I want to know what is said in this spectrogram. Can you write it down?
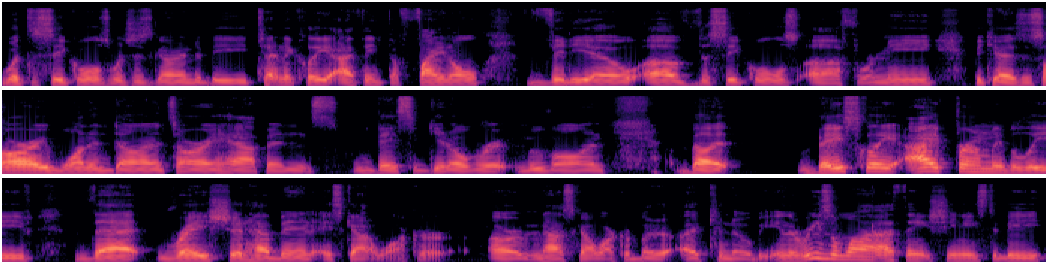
with the sequels, which is going to be technically, I think, the final video of the sequels uh, for me because it's already one and done. It's already happened. Basically, get over it, move on. But basically, I firmly believe that Rey should have been a Skywalker or not Skywalker, but a Kenobi. And the reason why I think she needs to be,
